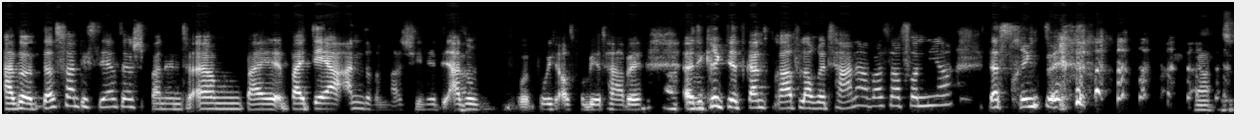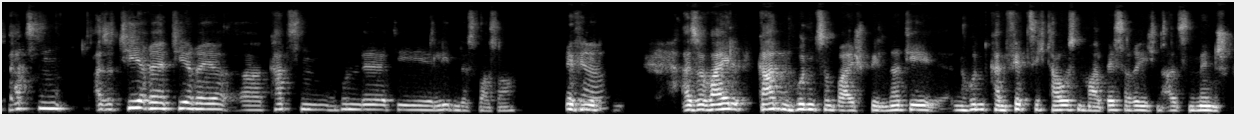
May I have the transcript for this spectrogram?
Also das fand ich sehr, sehr spannend ähm, bei, bei der anderen Maschine, die, also wo, wo, ich ausprobiert habe. Äh, die kriegt jetzt ganz brav Lauretana-Wasser von mir. Das trinkt sie. ja, also Katzen, also Tiere, Tiere, äh, Katzen, Hunde, die lieben das Wasser. Definitiv. Ja. Also weil gerade ein Hund zum Beispiel, ne, die, ein Hund kann 40.000 Mal besser riechen als ein Mensch.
